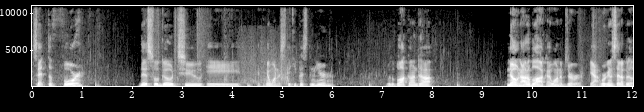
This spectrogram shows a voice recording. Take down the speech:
set to four. This will go to a, I think I want a sticky piston here with a block on top. No, not a block. I want observer. Yeah, we're gonna set up an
